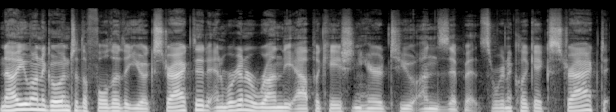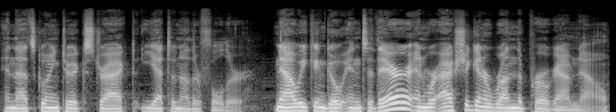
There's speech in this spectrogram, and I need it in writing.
Now you want to go into the folder that you extracted and we're going to run the application here to unzip it. So we're going to click extract and that's going to extract yet another folder. Now we can go into there and we're actually going to run the program now.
